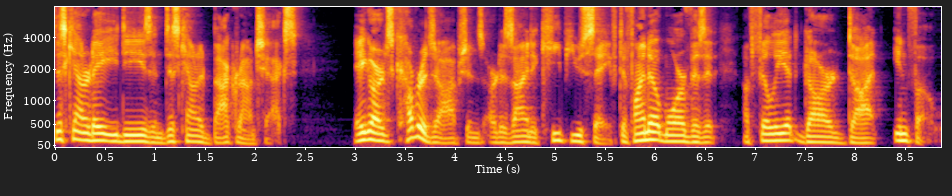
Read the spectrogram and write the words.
discounted AEDs, and discounted background checks. AGuard's coverage options are designed to keep you safe. To find out more, visit affiliateguard.info.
